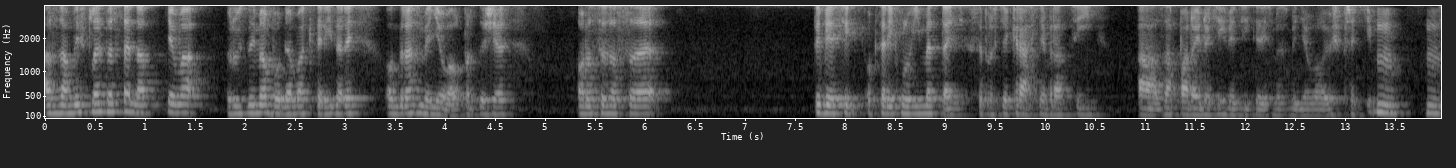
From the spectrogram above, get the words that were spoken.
a zamyslete se nad těma různýma bodama, který tady Ondra zmiňoval, protože ono se zase ty věci, o kterých mluvíme teď, se prostě krásně vrací a zapadají do těch věcí, které jsme zmiňovali už předtím. Hmm, hmm.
